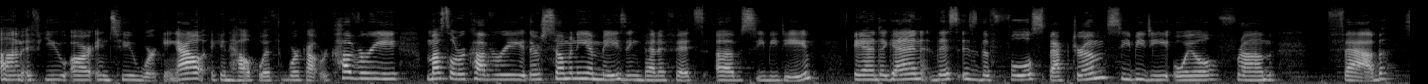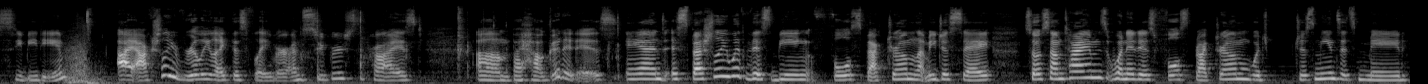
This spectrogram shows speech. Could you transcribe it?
Um, if you are into working out, it can help with workout recovery, muscle recovery. There's so many amazing benefits of CBD. And again, this is the full spectrum CBD oil from Fab CBD. I actually really like this flavor. I'm super surprised um, by how good it is. And especially with this being full spectrum, let me just say, so sometimes when it is full spectrum, which just means it's made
